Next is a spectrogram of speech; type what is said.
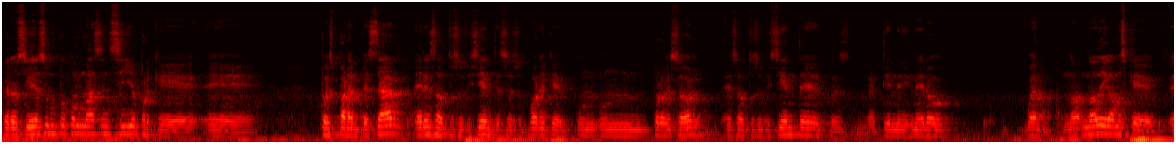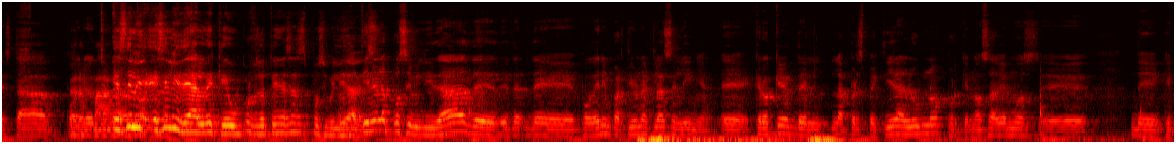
pero sí es un poco más sencillo porque... Eh, pues para empezar, eres autosuficiente. Se supone que un, un profesor es autosuficiente, pues tiene dinero. Bueno, no, no digamos que está... Pero es, el, es, el, ideal de que un profesor tiene esas posibilidades. O sea, tiene la posibilidad de, de, de, poder impartir una clase en línea. Eh, creo que de la perspectiva del alumno, porque no sabemos... Eh, de qué,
